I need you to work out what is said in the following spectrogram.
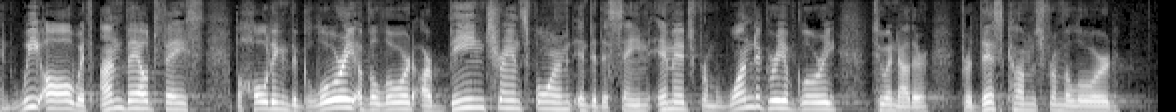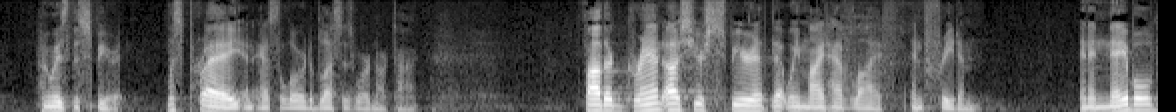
And we all, with unveiled face, beholding the glory of the Lord, are being transformed into the same image from one degree of glory to another. For this comes from the Lord, who is the Spirit. Let's pray and ask the Lord to bless His word in our time. Father, grant us your Spirit that we might have life and freedom and enabled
